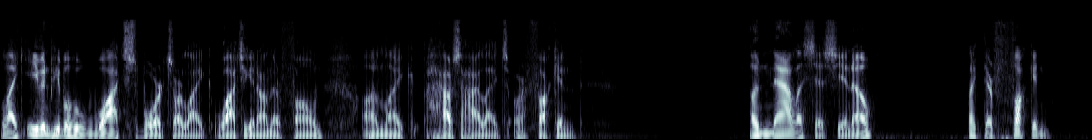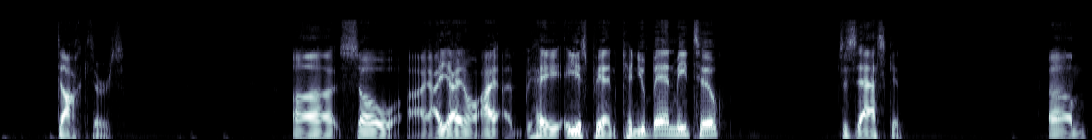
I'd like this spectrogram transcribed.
Like even people who watch sports are like watching it on their phone on like House of Highlights or fucking analysis, you know? Like they're fucking doctors. Uh, so I, I, I know, I, I, hey, ESPN, can you ban me too? Just asking. Um,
